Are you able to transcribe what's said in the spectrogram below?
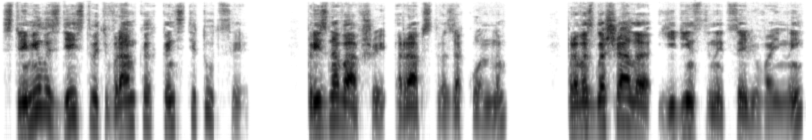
стремилась действовать в рамках Конституции, признававшей рабство законным, провозглашала единственной целью войны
